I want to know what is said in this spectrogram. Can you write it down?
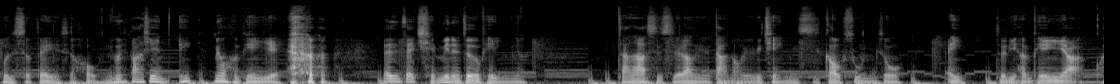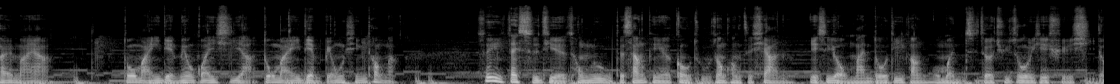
或者 survey 的时候，你会发现，哎，没有很便宜耶。但是在前面的这个便宜呢，扎扎实实让你的大脑有一个潜意识告诉你说，哎，这里很便宜啊，快买啊！多买一点没有关系啊，多买一点不用心痛啊。所以在实体的通路的商品的构筑状况之下呢，也是有蛮多地方我们值得去做一些学习的。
